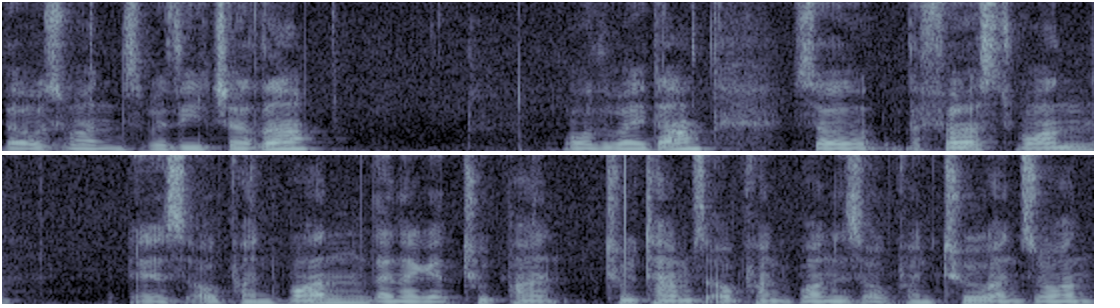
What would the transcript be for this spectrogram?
those ones with each other all the way down. So the first one is 0.1, then I get 2, point, 2 times 0.1 is 0.2 and so on.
